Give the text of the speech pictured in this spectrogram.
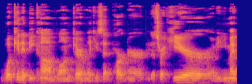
What can it become long term? Like you said, partner that's right." here. I mean, you might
